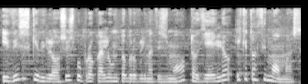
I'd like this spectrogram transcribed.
Ειδήσεις και δηλώσεις που προκαλούν τον προβληματισμό, το γέλιο ή και τον θυμό μας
